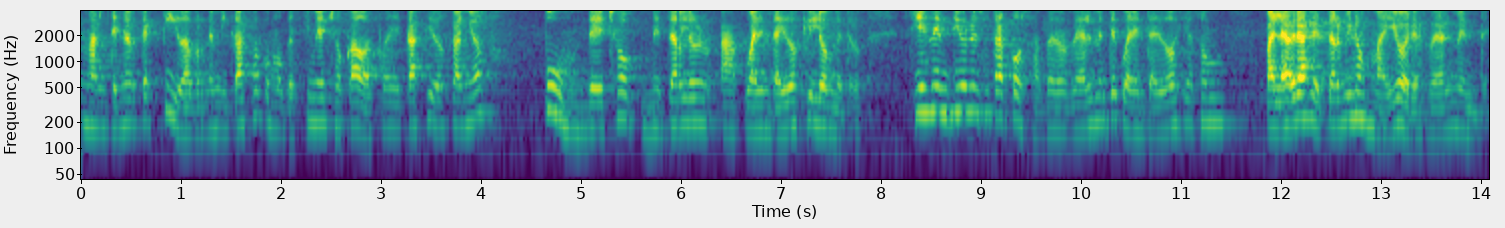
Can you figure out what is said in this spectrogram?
mantenerte activa, porque en mi caso como que sí me he chocado después de casi dos años, ¡pum! De hecho, meterle a 42 kilómetros. Si es 21 es otra cosa, pero realmente 42 ya son palabras de términos mayores, realmente.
